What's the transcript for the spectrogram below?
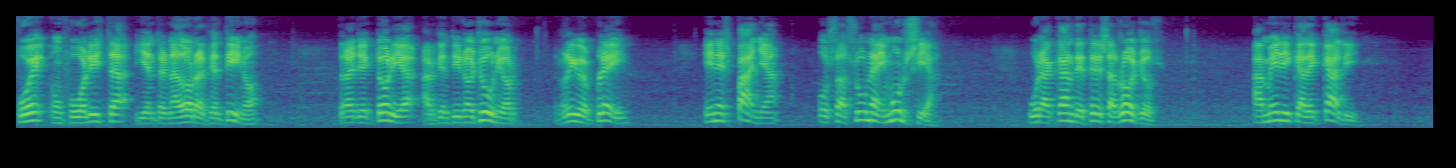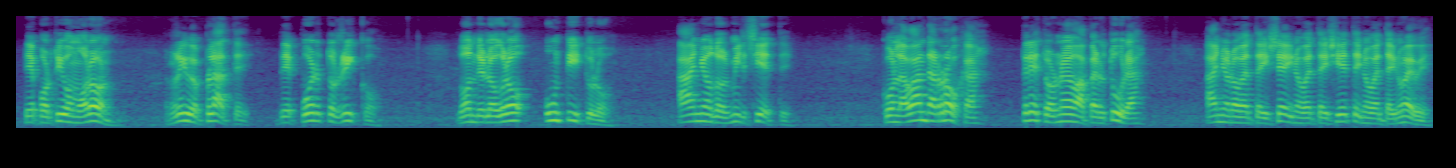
Fue un futbolista y entrenador argentino. Trayectoria Argentino Junior, River Plate. En España, Osasuna y Murcia. Huracán de Tres Arroyos. América de Cali. Deportivo Morón. River Plate de Puerto Rico, donde logró un título, año 2007. Con la banda roja, tres torneos de apertura, año 96, 97 y 99,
